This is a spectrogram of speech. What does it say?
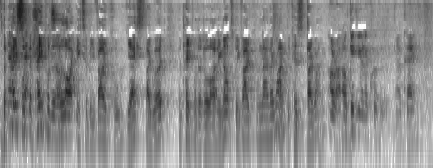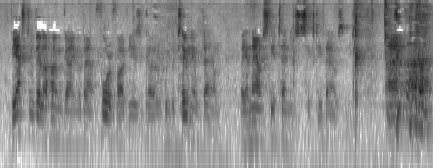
The There people the people that are likely to be vocal, yes, they would. The people that are likely not to be vocal, no, they won't because they won't. All right, I'll give you an equivalent, okay? The Aston Villa home game about four or five years ago, we were 2 0 down. They announced the attendance at 60,000. And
